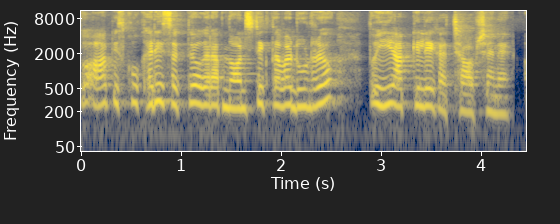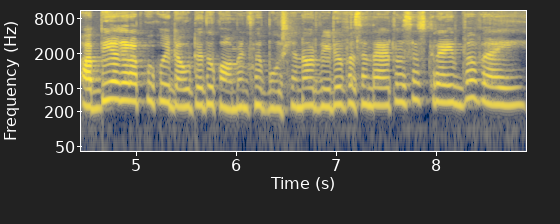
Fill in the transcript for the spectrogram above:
तो आप इसको खरीद सकते हो, अगर आप नॉन स्टिक तवा ढूंढ रहे हो तो ये आपके लिए एक अच्छा ऑप्शन है। अब भी अगर आपको कोई डाउट है तो कमेंट्स में पूछ लेना और वीडियो पसंद आया तो सब्सक्राइब बाय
